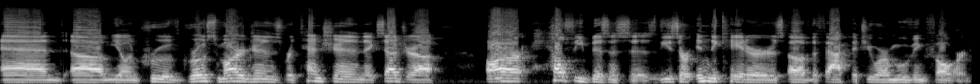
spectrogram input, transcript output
and um, you know improved gross margins, retention, etc., are healthy businesses. These are indicators of the fact that you are moving forward.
